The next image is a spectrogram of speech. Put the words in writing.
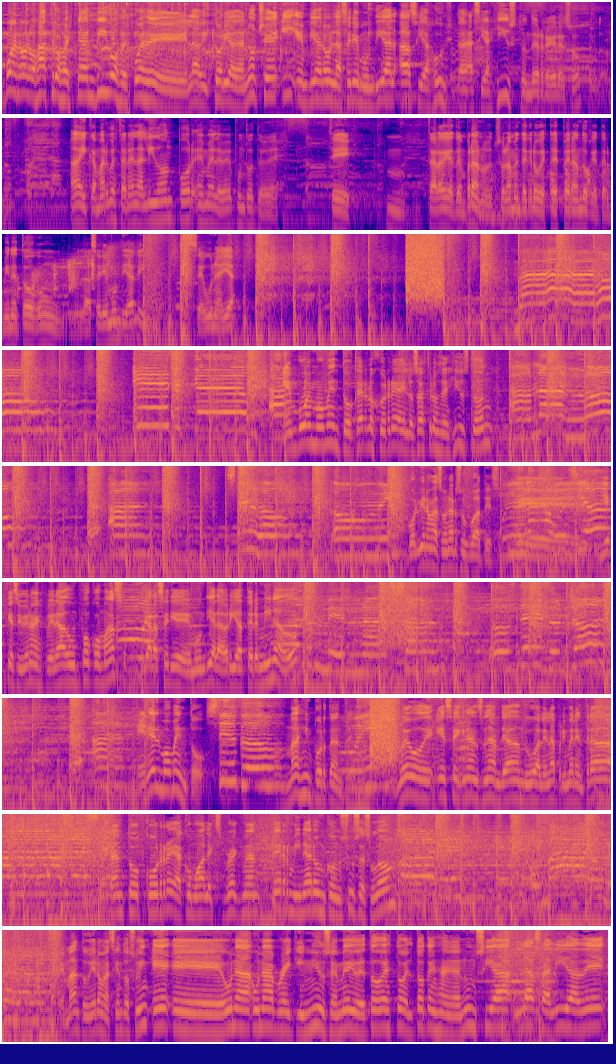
Bueno, los Astros están vivos después de la victoria de anoche y enviaron la Serie Mundial hacia, Houston de regreso. Perdón. Ah, y Camargo estará en la Lidon por MLB.tv. Sí, mm, tarde que temprano. Solamente creo que está esperando que termine todo con la Serie Mundial y se une allá. Buen momento, Carlos Correa y los Astros de Houston volvieron a sonar sus bates. Eh, y es que si hubieran esperado un poco más, ya la Serie Mundial habría terminado. En el momento más importante, luego de ese Grand Slam de Adam Duval en la primera entrada, tanto Correa como Alex Bregman terminaron con sus slums. Se mantuvieron haciendo swing. Eh, eh, una, una breaking news en medio de todo esto, el Tottenham anuncia la salida de eh,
